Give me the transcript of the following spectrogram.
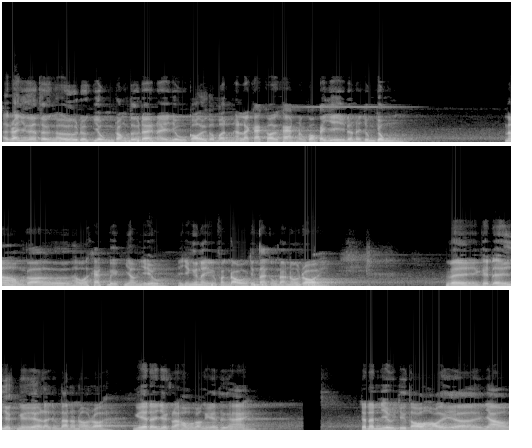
Thật ra những cái từ ngữ được dùng trong tứ đế này, dù cõi của mình hay là các cõi khác, nó có cái gì đó nó chung chung. Nó không có không có khác biệt nhau nhiều. Thì những cái này phần đầu chúng ta cũng đã nói rồi. Về cái đệ nhất nghĩa là chúng ta đã nói rồi. Nghĩa đệ nhất là không có nghĩa thứ hai. Cho nên nhiều chư tổ hỏi ờ, nhau,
